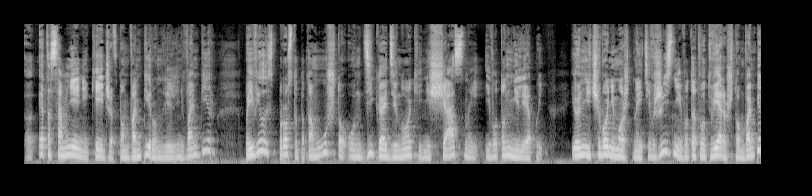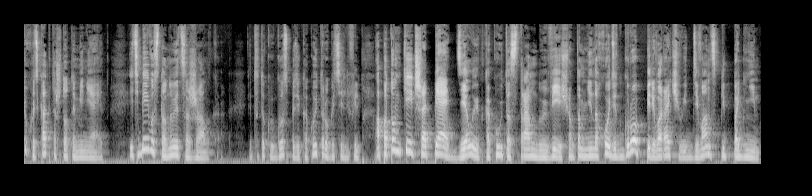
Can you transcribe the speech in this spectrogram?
э, это сомнение Кейджа в том, вампир он или не вампир, появилось просто потому, что он дико одинокий, несчастный, и вот он нелепый. И он ничего не может найти в жизни, и вот эта вот вера, что он вампир, хоть как-то что-то меняет и тебе его становится жалко. И ты такой, господи, какой трогательный фильм. А потом Кейдж опять делает какую-то странную вещь. Он там не находит гроб, переворачивает диван, спит под ним.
